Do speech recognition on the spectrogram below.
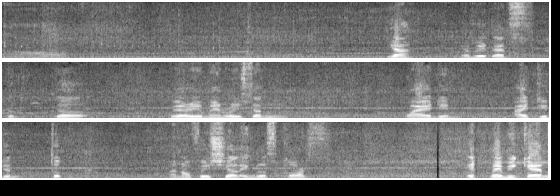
Uh, yeah, maybe that's the, the very main reason why I didn't I didn't took an official English course. It maybe can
